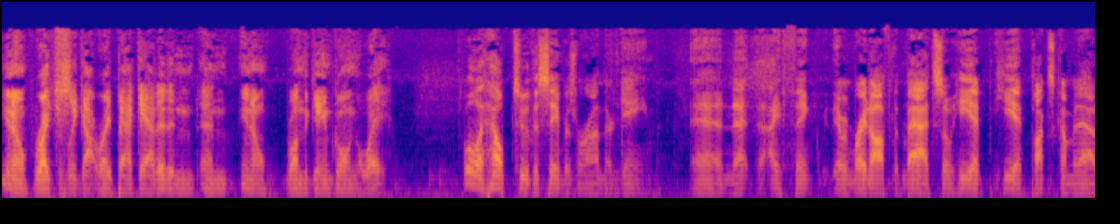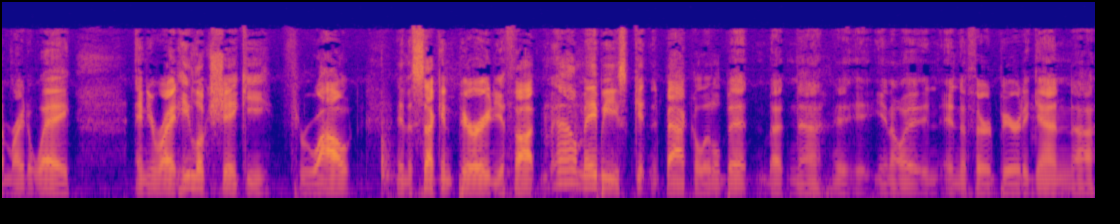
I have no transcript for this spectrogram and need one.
you know righteously got right back at it and and you know run the game going away. Well, it helped too. The Sabres were on their game, and that I think I mean, right off the bat. So he had he had pucks coming at him right away, and you're right. He looked shaky throughout. In the second period, you thought, well, maybe he's getting it back a little bit, but nah. It, it- you know, in, in the third period again, uh,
